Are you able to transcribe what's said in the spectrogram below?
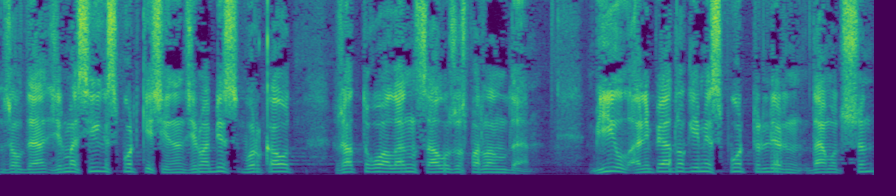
жылда 28 спорт кешенін, 25 воркаут жаттығу алаңын салу жоспарлануда биыл олимпиадалық емес спорт түрлерін дамыту үшін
